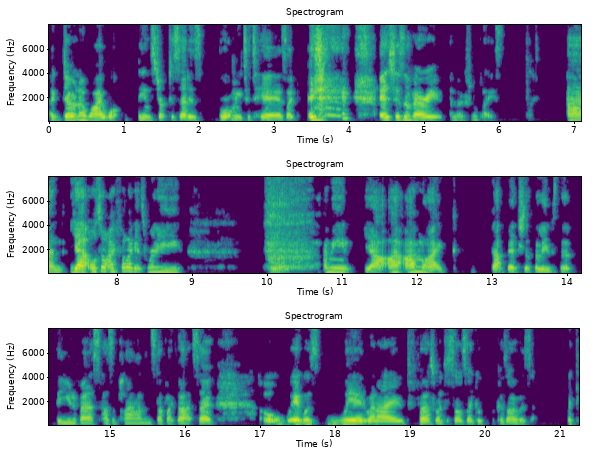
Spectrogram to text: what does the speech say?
I don't know why what the instructor said has brought me to tears. Like, it's just a very emotional place. And yeah, also, I feel like it's really, I mean, yeah, I, I'm like that bitch that believes that the universe has a plan and stuff like that. So oh, it was weird when I first went to Soul Cycle because I was like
